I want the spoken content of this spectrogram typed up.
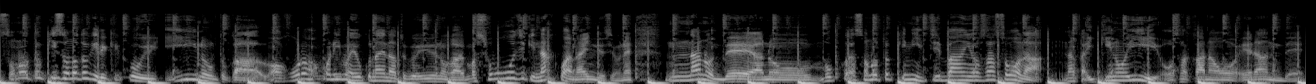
その時その時で結構いいのとか、まあ、これはあんまり今良くないなとかいうのが、まあ、正直なくはないんですよね。なので、あの、僕はその時に一番良さそうな、なんか生きのいいお魚を選んで、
